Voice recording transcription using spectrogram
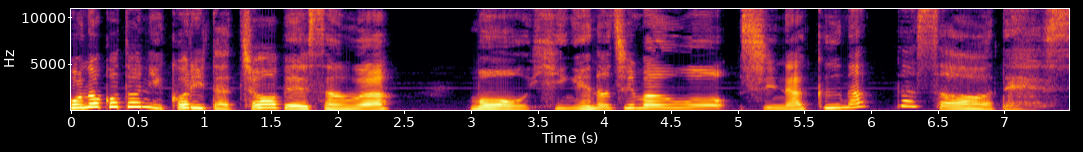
このことに懲りた長兵衛さんは、もうひげの自慢をしなくなったそうです。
